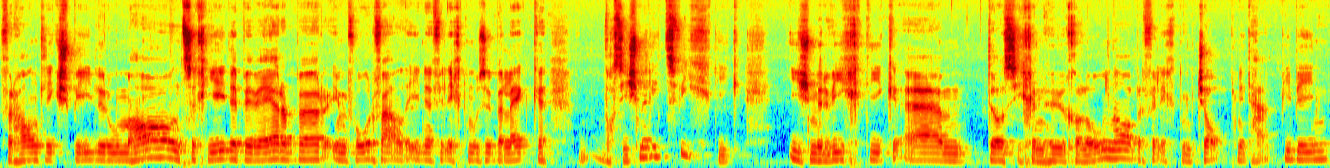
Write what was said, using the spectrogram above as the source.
Verhandlungsspielraum haben und sich jeder Bewerber im Vorfeld ihnen vielleicht muss überlegen, was ist mir jetzt wichtig? Ist mir wichtig, ähm, dass ich einen höheren Lohn habe, aber vielleicht im Job nicht happy bin,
